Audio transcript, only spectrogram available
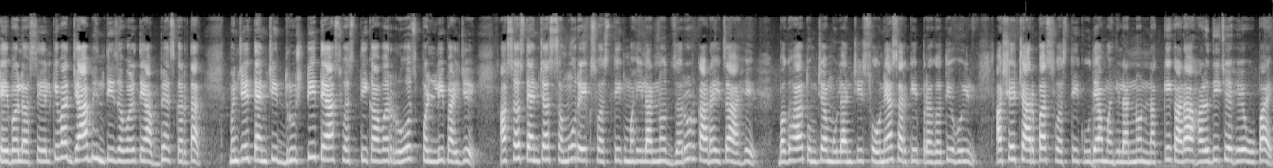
टेबल असेल किंवा ज्या भिंतीजवळ ते अभ्यास करतात म्हणजे त्यांची दृष्टी त्या स्वस्तिकावर रोज पडली पाहिजे. असंच त्यांच्यासमोर एक स्वस्तिक महिलांनो जरूर काढायचं आहे. बघा तुमच्या मुलांची सोन्यासारखी प्रगती होईल. असे चार पाच स्वस्तिक उद्या महिलांनो नक्की काढा. हळदीचे हे उपाय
